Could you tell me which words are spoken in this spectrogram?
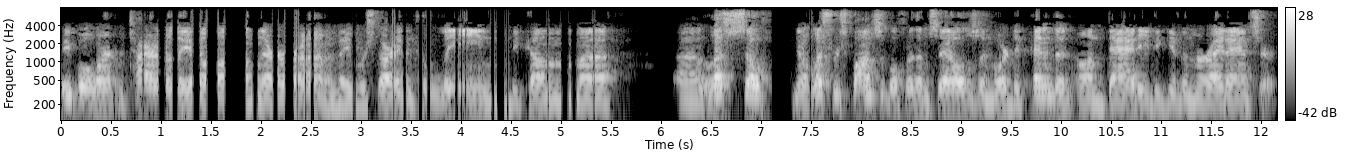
people weren't entirely on their own. They were starting to lean, become uh, uh, less self, you know, less responsible for themselves and more dependent on daddy to give them the right answer.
